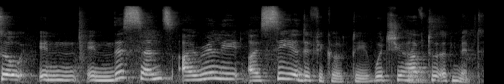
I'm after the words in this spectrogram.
So, in in this sense, I really I see a difficulty, which you have yes. to admit.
